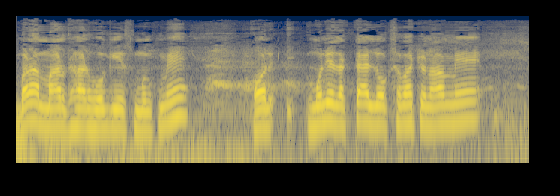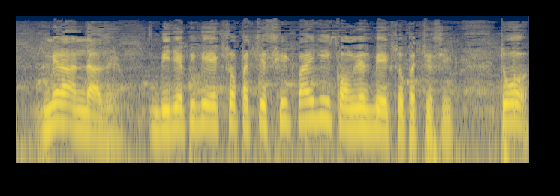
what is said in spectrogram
बड़ा मारधाड़ होगी इस मुल्क में और मुझे लगता है लोकसभा चुनाव में मेरा अंदाज है, बीजेपी भी 125 सीट पाएगी, कांग्रेस भी 125 सीट। तो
